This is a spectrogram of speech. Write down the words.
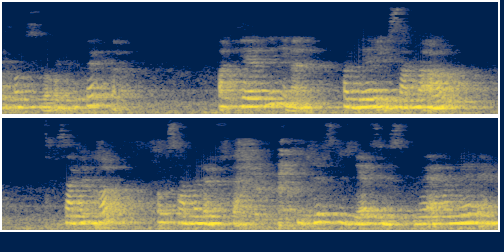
apostler og profeter. At hedningene har del i samme arv, samme kropp og samme løfte til Kristus Jesus ved evangeliet.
